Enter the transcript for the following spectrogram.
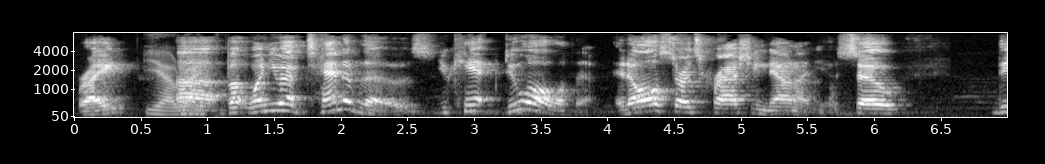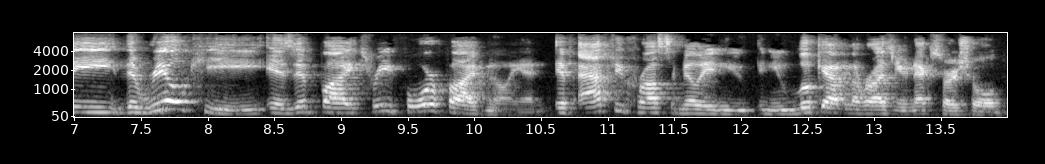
right? Yeah, right. Uh, but when you have 10 of those, you can't do all of them. It all starts crashing down on you. So the the real key is if by three, four, five million, if after you cross a million, you and you look out on the horizon, your next threshold,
